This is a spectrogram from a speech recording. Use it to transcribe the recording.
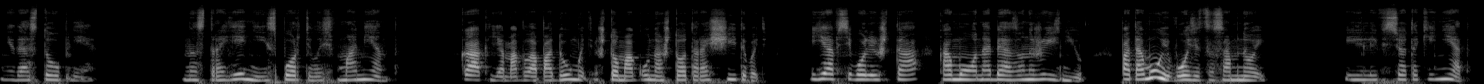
недоступнее. Настроение испортилось в момент. Как я могла подумать, что могу на что-то рассчитывать? Я всего лишь та, кому он обязан жизнью, потому и возится со мной. Или все-таки нет?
